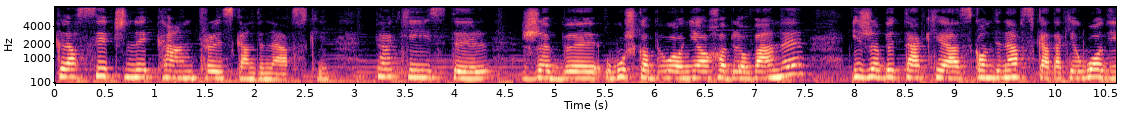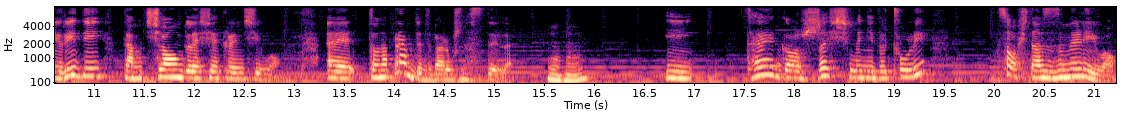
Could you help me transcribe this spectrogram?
klasyczny country skandynawski. Taki styl, żeby łóżko było nieohodlowane i żeby taka skandynawska, takie wadi ridi tam ciągle się kręciło. E, to naprawdę dwa różne style. Mhm. I tego żeśmy nie wyczuli, coś nas zmyliło.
